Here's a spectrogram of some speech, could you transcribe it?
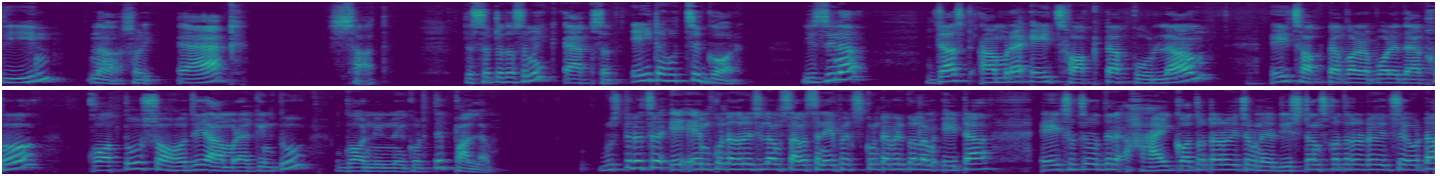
তিন, না সরি এক, সাত। তেষট্টি দশমিক এক সাত, এইটা হচ্ছে গড়। ইজি না? জাস্ট আমরা এই ছকটা করলাম। এই ছকটা করার পরে দেখো কত সহজে আমরা কিন্তু গড় নির্ণয় করতে পারলাম। বুঝতে পেরেছ? এ এম কোনটা ধরেছিলাম? সামেশন এফ এক্স কোনটা বের করলাম? এটা। এইচ হচ্ছে ওদের হাই কতটা রয়েছে? মানে ডিস্টেন্স কতটা রয়েছে ওটা?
